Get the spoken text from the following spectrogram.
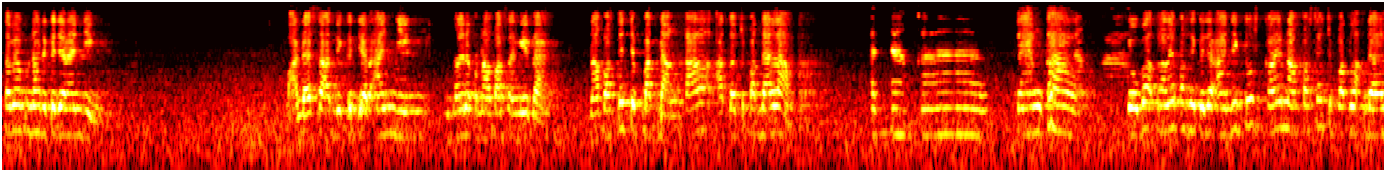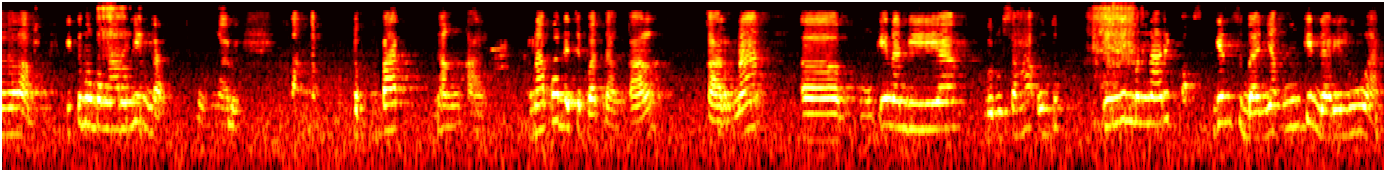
Siapa yang pernah dikejar anjing? Pada saat dikejar anjing, gimana pernapasan kita? Nafasnya cepat dangkal atau cepat dalam? Dangkal. Dangkal. Coba kalian pas dikejar anjing terus kalian nafasnya cepat dalam. Itu mempengaruhi enggak? Mempengaruhi. Cepat dangkal. Kenapa ada cepat dangkal? Karena e, mungkin dia berusaha untuk ingin menarik oksigen sebanyak mungkin dari luar.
